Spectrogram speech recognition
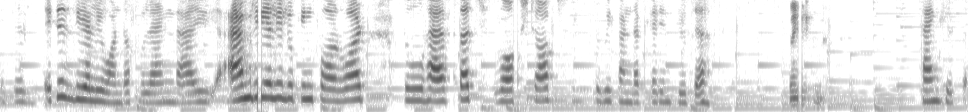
It is it is really wonderful, and I am really looking forward to have such workshops to be conducted in future. Thank you. Thank you, sir.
